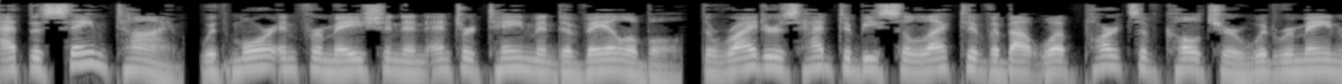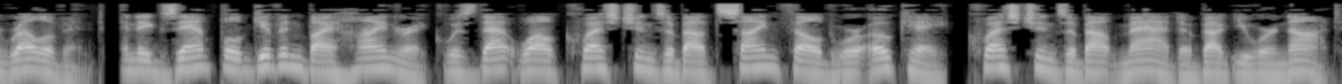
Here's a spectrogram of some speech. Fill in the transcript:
At the same time, with more information and entertainment available, the writers had to be selective about what parts of culture would remain relevant. An example given by Heinrich was that while questions about Seinfeld were okay, questions about Mad About You were not.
